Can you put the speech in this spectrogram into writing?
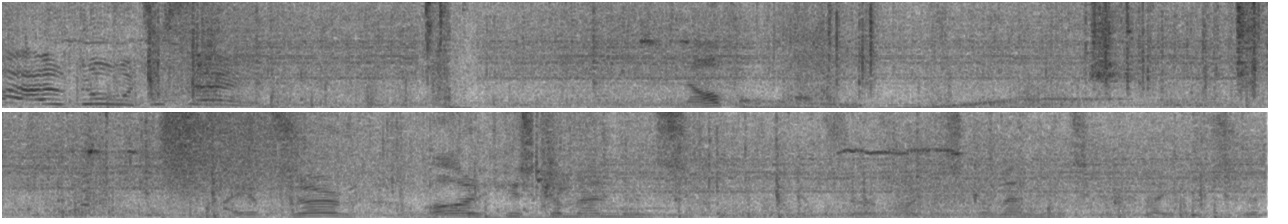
I'll do what you say. Nope. I observe all his commandments. I observe all his commandments. I observe,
